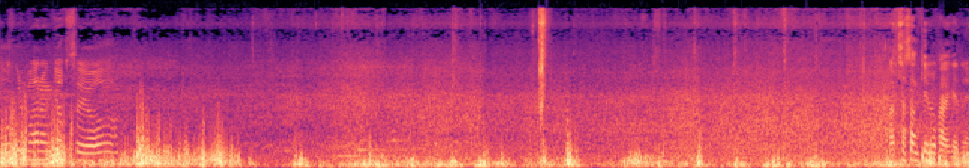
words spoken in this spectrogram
먹을 만한 게 없어요. 옥산길로 가야겠네.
